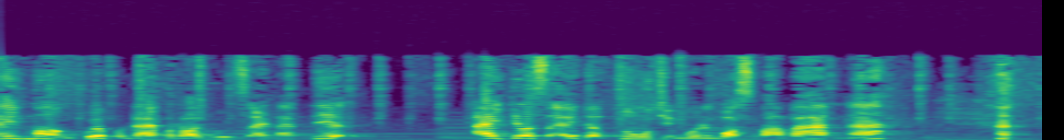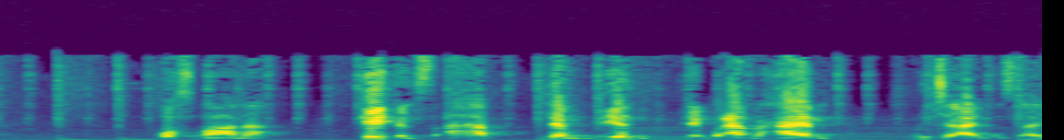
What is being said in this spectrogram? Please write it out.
ឯងមកអង្គុយបណ្ដែបណ្ដោយខ្លួនស្អីបែបទៀតឯងយកស្អីទៅទូជាមួយនឹងបោះស្បាបានណាបោះស្បាណាគេទាំងស្អាតទាំងមានទាំងផ្អែមល្ហែមដូចជាឯងមានស្អី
